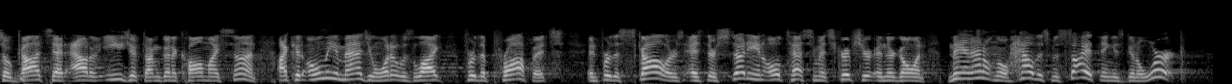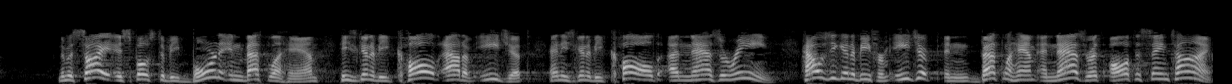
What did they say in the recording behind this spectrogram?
So God said, out of Egypt, I'm going to call my son. I could only imagine what it was like for the prophets and for the scholars as they're studying Old Testament scripture and they're going, man, I don't know how this Messiah thing is going to work. The Messiah is supposed to be born in Bethlehem. He's going to be called out of Egypt, and he's going to be called a Nazarene. How is he going to be from Egypt and Bethlehem and Nazareth all at the same time?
